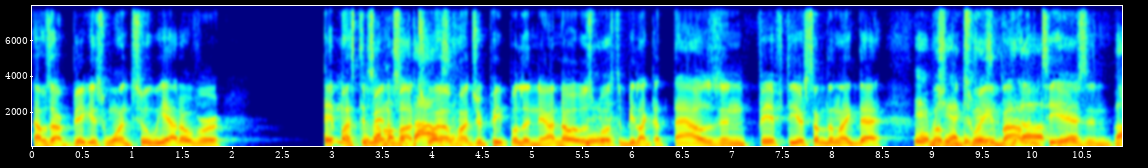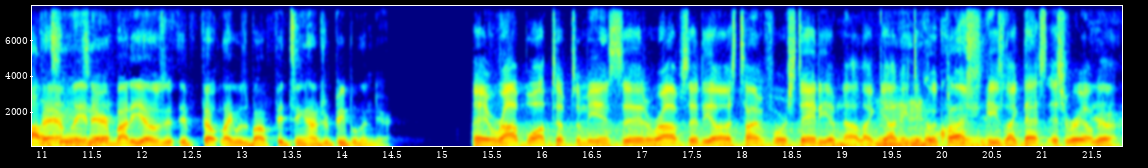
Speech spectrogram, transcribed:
that was our biggest one too. We had over. It must have been about twelve hundred people in there. I know it was supposed to be like a thousand fifty or something like that. Yeah, but, but between visit, volunteers uh, and volunteers, family and everybody else, it, it felt like it was about fifteen hundred people in there. Hey, Rob walked up to me and said, Rob said, yo, it's time for a stadium now. Like, y'all mm-hmm. need to no quit playing. He's like, that's, it's real. Yeah.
